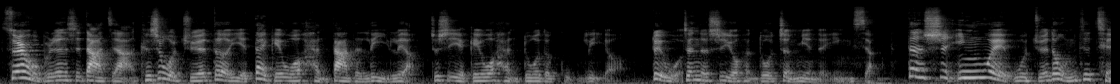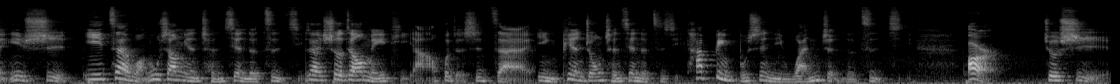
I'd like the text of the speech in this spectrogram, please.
虽然我不认识大家，可是我觉得也带给我很大的力量，就是也给我很多的鼓励哦，对我真的是有很多正面的影响。但是因为我觉得我们的潜意识一在网络上面呈现的自己，在社交媒体啊，或者是在影片中呈现的自己，它并不是你完整的自己。二就是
